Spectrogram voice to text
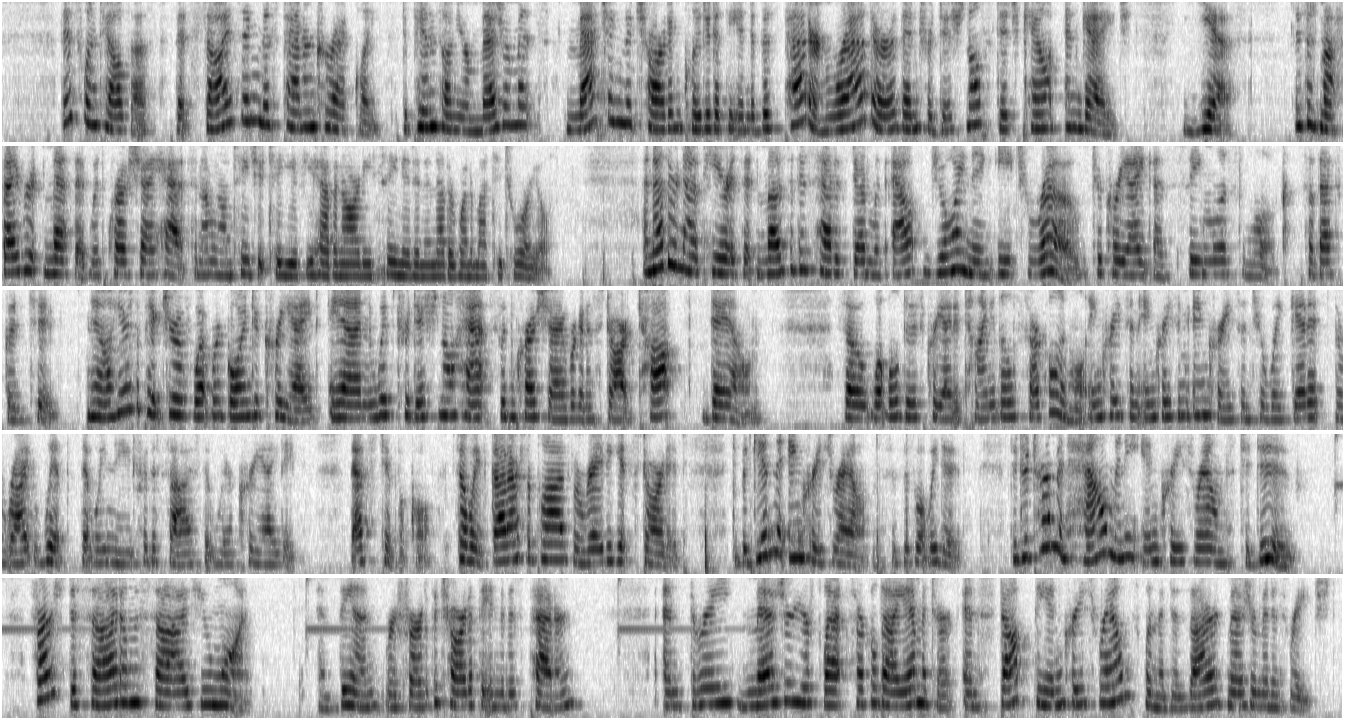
This one tells us that sizing this pattern correctly depends on your measurements matching the chart included at the end of this pattern rather than traditional stitch count and gauge. Yes, this is my favorite method with crochet hats and I'm going to teach it to you if you haven't already seen it in another one of my tutorials. Another note here is that most of this hat is done without joining each row to create a seamless look, so that's good too. Now here's a picture of what we're going to create and with traditional hats with crochet we're going to start top down. So what we'll do is create a tiny little circle and we'll increase and increase and increase until we get it the right width that we need for the size that we're creating. That's typical. So we've got our supplies, we're ready to get started. To begin the increase rounds, this is what we do. To determine how many increase rounds to do, first decide on the size you want and then refer to the chart at the end of this pattern. And three, measure your flat circle diameter and stop the increase rounds when the desired measurement is reached.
